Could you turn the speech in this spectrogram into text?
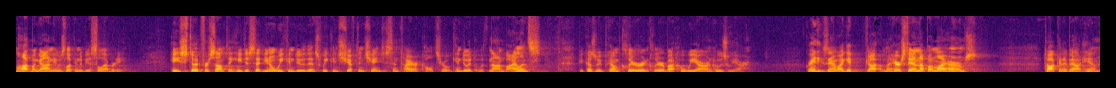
Mahatma Gandhi was looking to be a celebrity. He stood for something. He just said, you know, we can do this. We can shift and change this entire culture. We can do it with nonviolence because we've become clearer and clearer about who we are and whose we are. Great example. I get got my hair standing up on my arms talking about him.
